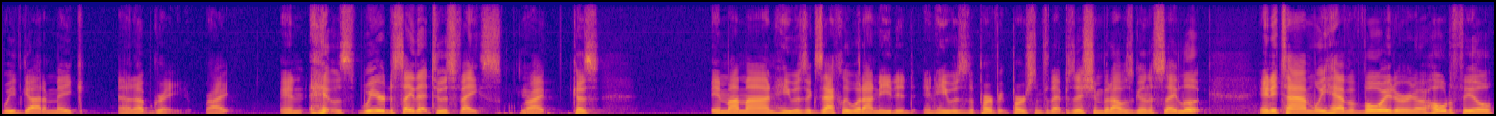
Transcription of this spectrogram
we've got to make an upgrade, right? And it was weird to say that to his face, Yeah. right? Because in my mind, he was exactly what I needed, and he was the perfect person for that position. But I was going to say, look, anytime we have a void or a hole to fill,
